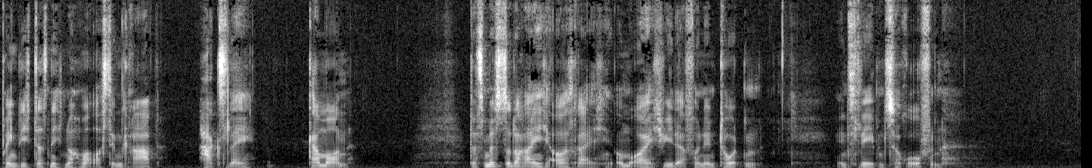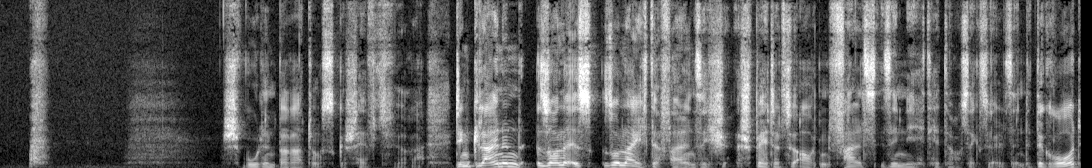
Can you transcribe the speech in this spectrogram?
Bringt dich das nicht nochmal aus dem Grab? Huxley, come on. Das müsste doch eigentlich ausreichen, um euch wieder von den Toten ins Leben zu rufen. Schwulenberatungsgeschäftsführer. Den Kleinen solle es so leichter fallen, sich später zu outen, falls sie nicht heterosexuell sind. De Groot,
